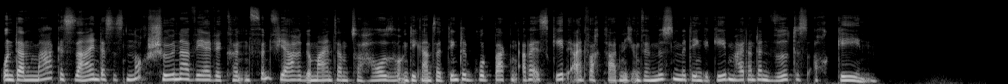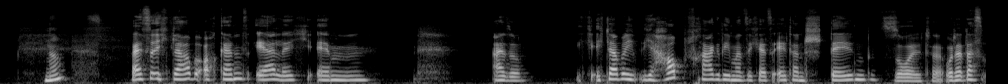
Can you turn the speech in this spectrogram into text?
Und dann mag es sein, dass es noch schöner wäre, wir könnten fünf Jahre gemeinsam zu Hause und die ganze Dinkelbrot backen, aber es geht einfach gerade nicht. Und wir müssen mit den Gegebenheiten dann wird es auch gehen. Ne? Weißt du, ich glaube auch ganz ehrlich, ähm, also ich, ich, glaube, die, die, Hauptfrage, die man sich als Eltern stellen sollte, oder das,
